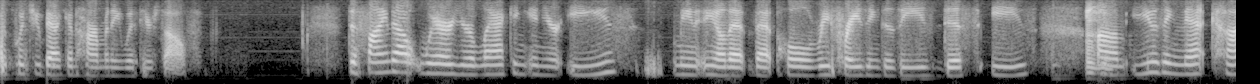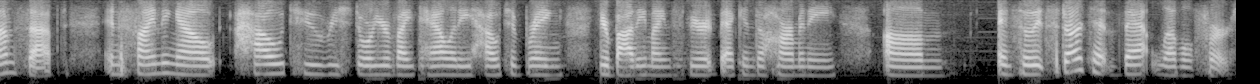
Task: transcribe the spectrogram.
to put you back in harmony with yourself. To find out where you're lacking in your ease, I mean, you know that that whole rephrasing disease, dis-ease, mm-hmm. um, using that concept and finding out how to restore your vitality, how to bring your body, mind, spirit back into harmony. Um, and so it starts at that level first.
